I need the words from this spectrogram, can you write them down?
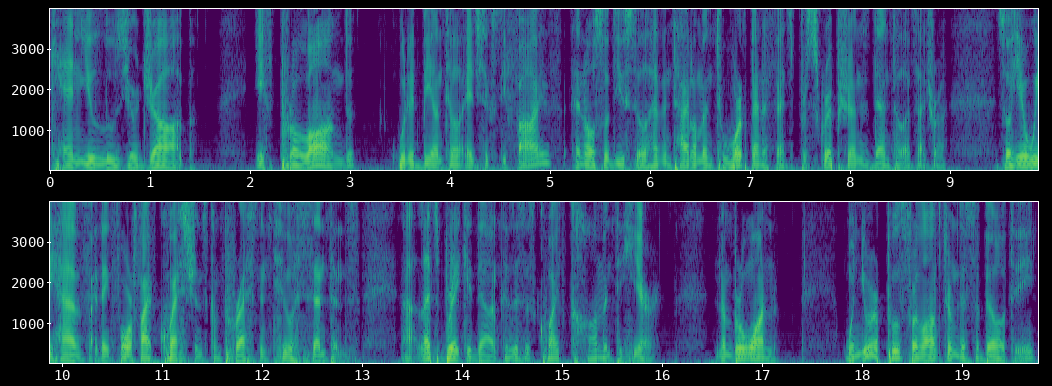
Can you lose your job? If prolonged, would it be until age 65? And also, do you still have entitlement to work benefits, prescriptions, dental, etc.? So here we have, I think, four or five questions compressed into a sentence. Uh, let's break it down because this is quite common to hear. Number one, when you're approved for long-term disability,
